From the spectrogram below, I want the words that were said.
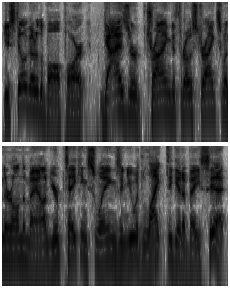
You still go to the ballpark. Guys are trying to throw strikes when they're on the mound. You're taking swings, and you would like to get a base hit.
